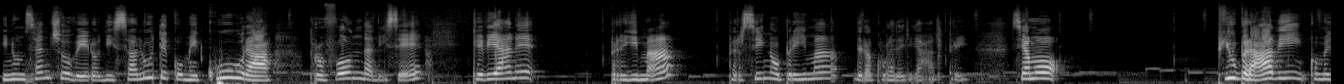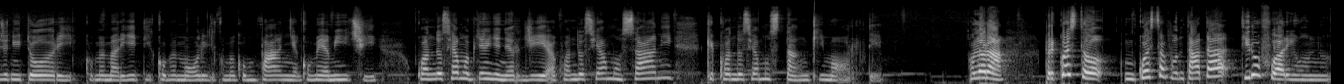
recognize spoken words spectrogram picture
in un senso vero di salute come cura profonda di sé che viene prima, persino prima della cura degli altri. Siamo più bravi come genitori, come mariti, come mogli, come compagni, come amici, quando siamo pieni di energia, quando siamo sani, che quando siamo stanchi morti. Allora, per questo in questa puntata tiro fuori un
